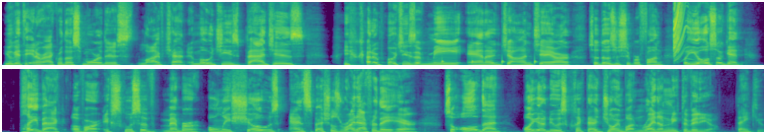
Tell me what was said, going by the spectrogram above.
You'll get to interact with us more. There's live chat emojis, badges. You've got emojis of me, Ana, John, JR. So those are super fun. But you also get playback of our exclusive member only shows and specials right after they air. So all that, all you gotta do is click that join button right underneath the video. Thank you.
